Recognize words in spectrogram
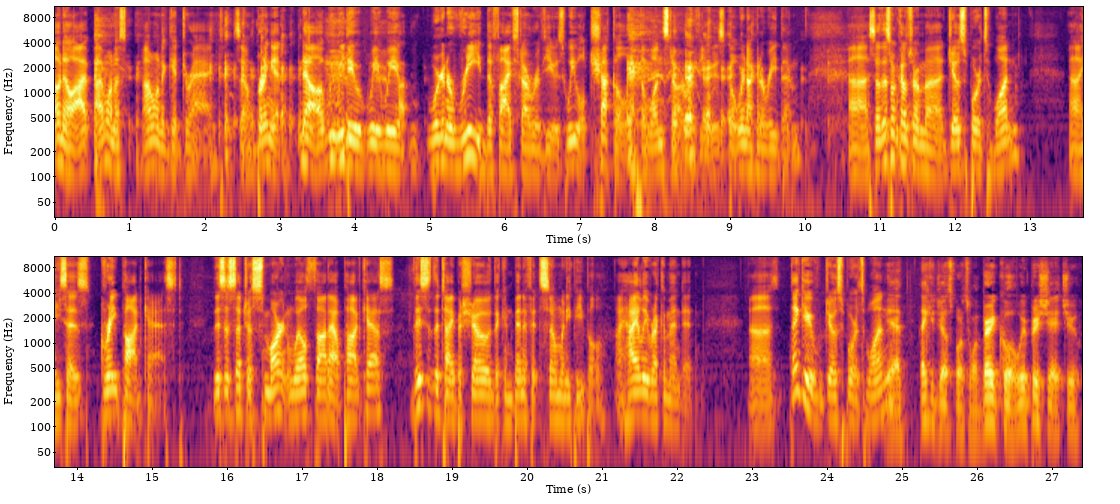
Oh no, I, I want to I want to get dragged. So bring it. No, we, we do we we we're gonna read the five star reviews. We will chuckle at the one star reviews, but we're not gonna read them. Uh, so this one comes from uh, Joe Sports One. Uh, he says, "Great podcast. This is such a smart and well thought out podcast. This is the type of show that can benefit so many people. I highly recommend it. Uh, thank you, Joe Sports One. Yeah, thank you, Joe Sports One. Very cool. We appreciate you.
